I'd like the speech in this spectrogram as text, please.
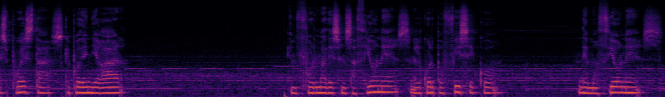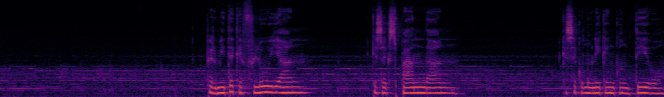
Respuestas que pueden llegar en forma de sensaciones en el cuerpo físico, de emociones. Permite que fluyan, que se expandan, que se comuniquen contigo.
